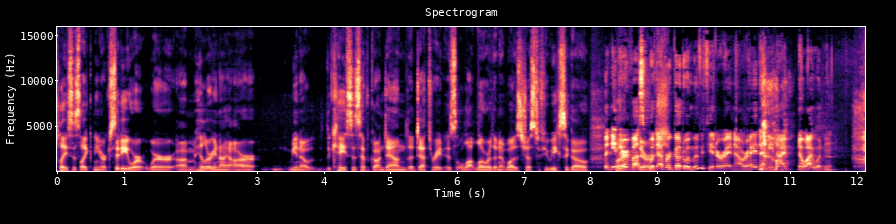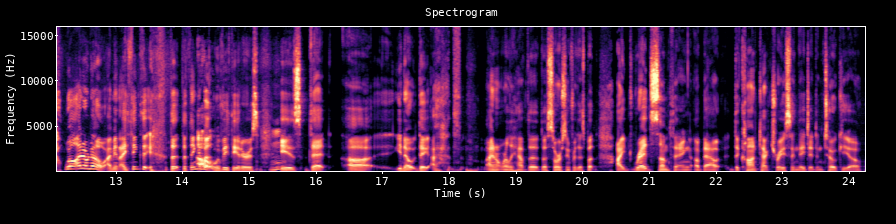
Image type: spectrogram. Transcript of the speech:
places like New York City where where um, Hillary and I are, you know, the cases have gone down. The death rate is a lot lower than it was just a few weeks ago. But neither but of us would ever go to a movie theater right now, right? I mean, I no, I wouldn't. Well, I don't know. I mean, I think that the the thing oh. about movie theaters mm-hmm. is that uh, you know, they. I, I don't really have the the sourcing for this, but I read something about the contact tracing they did in Tokyo,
